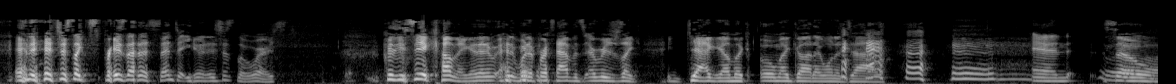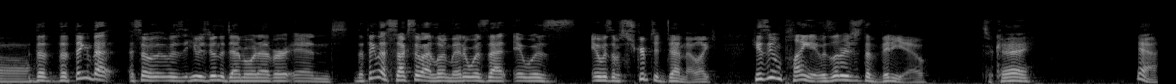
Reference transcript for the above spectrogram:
and it just like sprays out a scent at you, and it's just the worst. Because you see it coming, and then when it first happens, everybody's just like gagging. I'm like, oh my god, I want to die. and so Uh. the the thing that so it was he was doing the demo or whatever, and the thing that sucks though I learned later was that it was it was a scripted demo. Like he wasn't even playing it; it was literally just a video. it's okay. Yeah.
